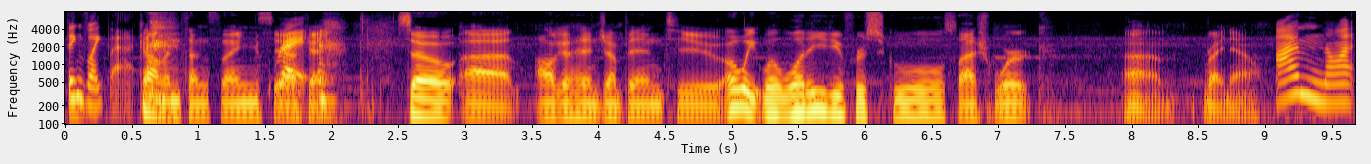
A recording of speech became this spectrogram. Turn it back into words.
things like that common sense things. Yeah, Right. Okay. So uh, I'll go ahead and jump into. Oh wait, well, what do you do for school slash work um, right now? I'm not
